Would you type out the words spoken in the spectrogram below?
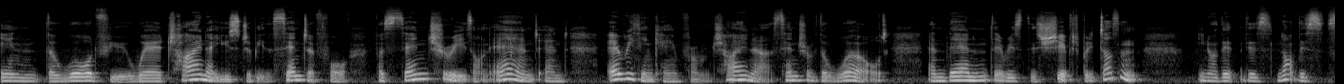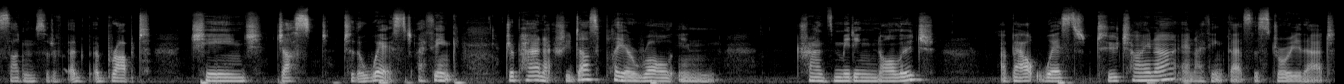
in the worldview where China used to be the center for, for centuries on end, and everything came from China, center of the world. And then there is this shift, but it doesn't, you know, there, there's not this sudden sort of ab- abrupt change just to the West. I think Japan actually does play a role in transmitting knowledge about West to China, and I think that's the story that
